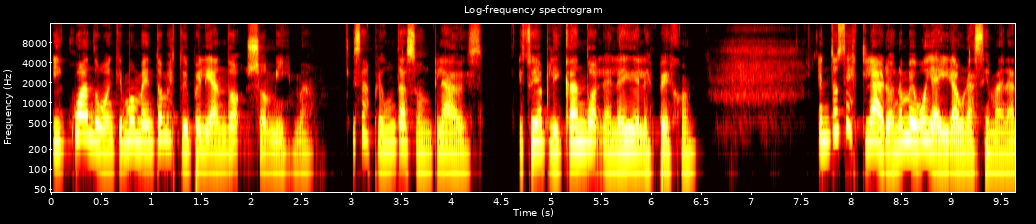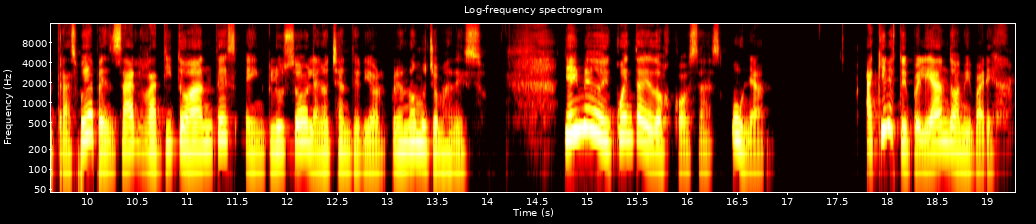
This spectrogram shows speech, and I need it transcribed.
¿Y cuándo o en qué momento me estoy peleando yo misma? Esas preguntas son claves. Estoy aplicando la ley del espejo. Entonces, claro, no me voy a ir a una semana atrás, voy a pensar ratito antes e incluso la noche anterior, pero no mucho más de eso. Y ahí me doy cuenta de dos cosas. Una, ¿a quién estoy peleando? A mi pareja.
